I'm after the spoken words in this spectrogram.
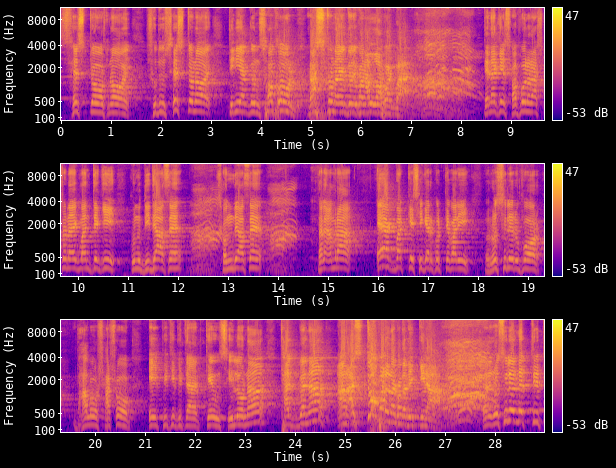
শ্রেষ্ঠ নয়, শুধু শ্রেষ্ঠ নয়, তিনি একজন সফল রাষ্ট্রনায়ক যদি আল্লাহ আকবার। তেনাকে সফল রাষ্ট্রনায়ক মানতে কি কোনো দ্বিধা আছে? সন্দেহ আছে? তাহলে আমরা এক বাক্যে স্বীকার করতে পারি, রসুলের উপর ভালো শাসক এই পৃথিবীতে কেউ ছিল না, থাকবে না, আর আসতেও পারে না কথা ঠিক কিনা। তাহলে রসুলের নেতৃত্ব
